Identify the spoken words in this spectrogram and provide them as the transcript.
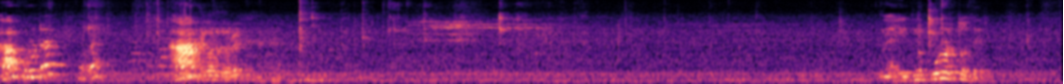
আ পুরোটা আ এখন ধরে। না এগুলো পুরোর তোদের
